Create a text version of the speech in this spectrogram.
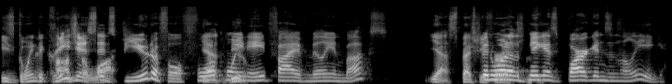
he's going to egregious. cost a lot. It's beautiful. Four point eight five million bucks. Yeah, especially It's been for one of the team- biggest bargains in the league.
